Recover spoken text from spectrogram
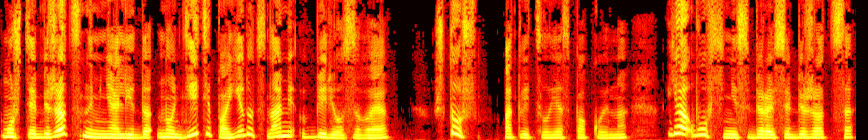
Можете обижаться на меня, Лида, но дети поедут с нами в Березовое». «Что ж, ответила я спокойно. «Я вовсе не собираюсь обижаться,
